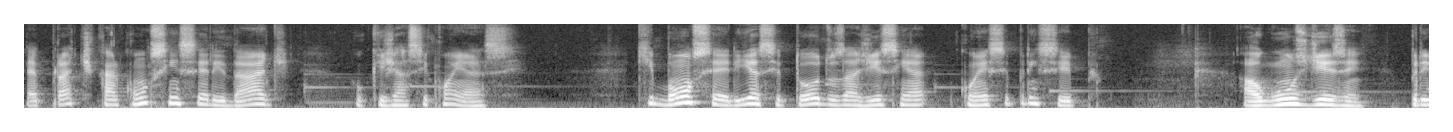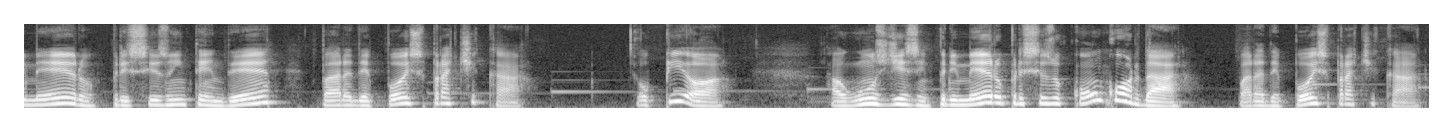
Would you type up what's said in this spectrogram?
é praticar com sinceridade o que já se conhece. Que bom seria se todos agissem com esse princípio. Alguns dizem: primeiro preciso entender para depois praticar. Ou pior, alguns dizem: primeiro preciso concordar para depois praticar.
